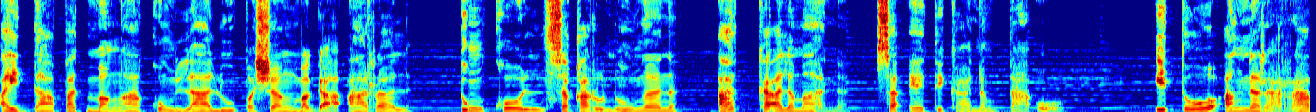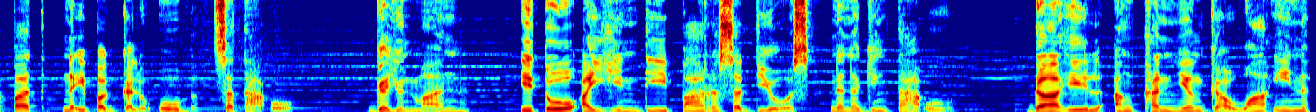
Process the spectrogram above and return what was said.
ay dapat mangakong lalo pa siyang mag-aaral tungkol sa karunungan at kaalaman sa etika ng tao. Ito ang nararapat na ipagkaloob sa tao. Gayunman, ito ay hindi para sa Diyos na naging tao dahil ang kanyang gawain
